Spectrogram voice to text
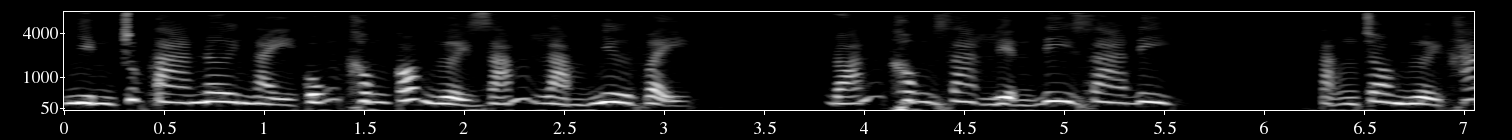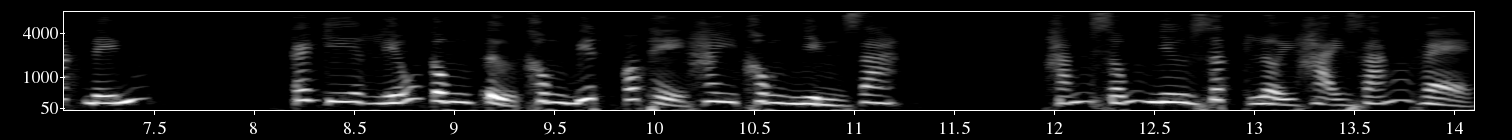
Nhìn chúng ta nơi này cũng không có người dám làm như vậy. Đoán không ra liền đi ra đi. Tặng cho người khác đến. Cái kia liễu công tử không biết có thể hay không nhìn ra. Hắn giống như rất lời hại dáng vẻ.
